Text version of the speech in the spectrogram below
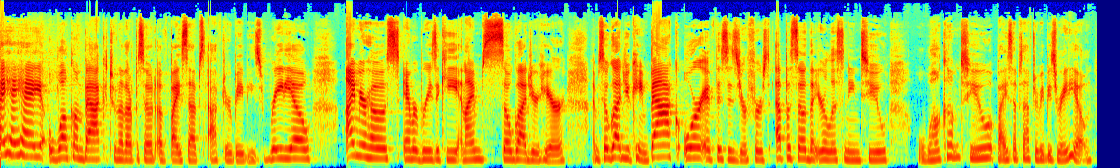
Hey, hey, hey, welcome back to another episode of Biceps After Babies Radio. I'm your host, Amber Brueseke, and I'm so glad you're here. I'm so glad you came back, or if this is your first episode that you're listening to, welcome to Biceps After Babies Radio.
